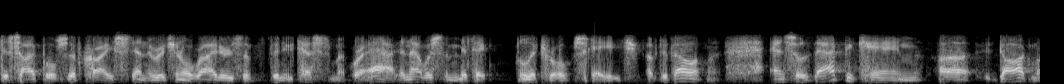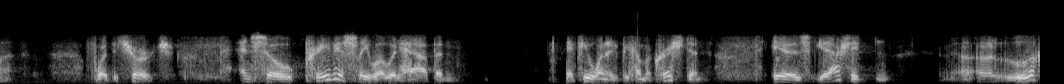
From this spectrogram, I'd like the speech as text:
disciples of Christ and the original writers of the New Testament were at, and that was the mythic literal stage of development. And so that became uh, dogma for the church. And so previously, what would happen if you wanted to become a Christian is you'd actually uh, look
